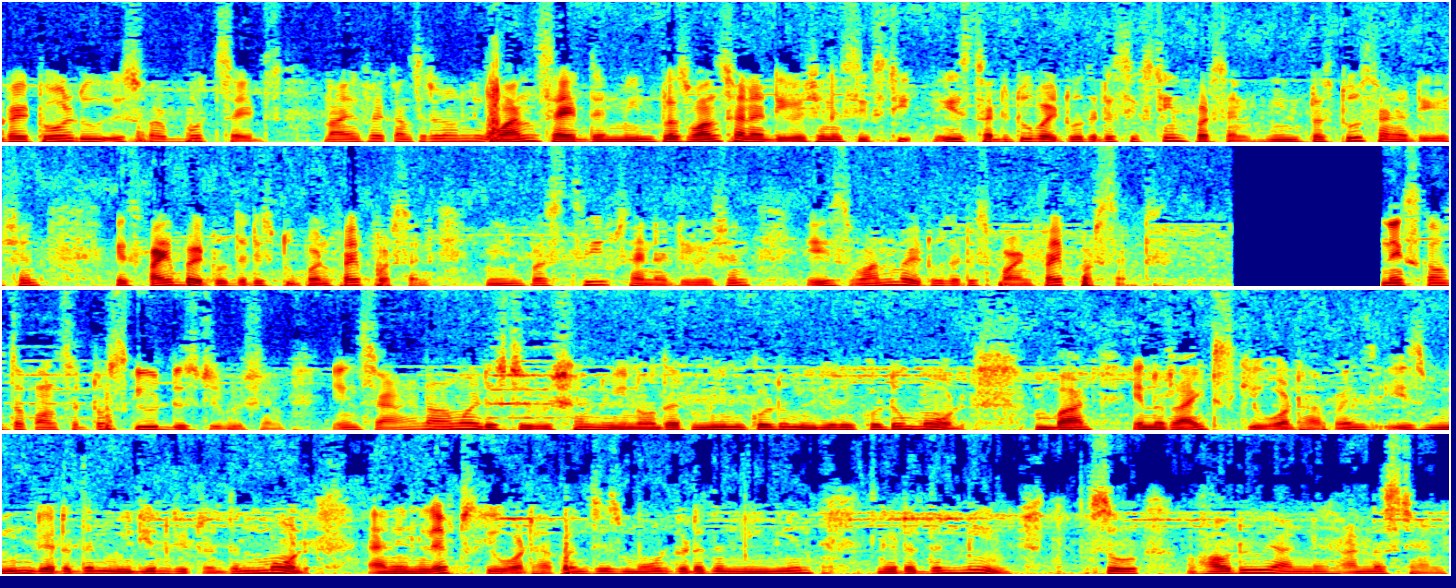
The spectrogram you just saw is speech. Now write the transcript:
what I told you is for both sides. Now if I consider only one side then mean plus 1 standard deviation is 60 is 32 by 2 that is 16%. Mean plus 2 standard deviation is 5 by 2 that is 2.5%. Mean plus 3 standard deviation is 1 by 2 that is 0.5%. Next comes the concept of skewed distribution. In standard normal distribution, we know that mean equal to median equal to mode. But in right skew, what happens is mean greater than median greater than mode. And in left skew, what happens is mode greater than median greater than mean. So how do we un understand?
